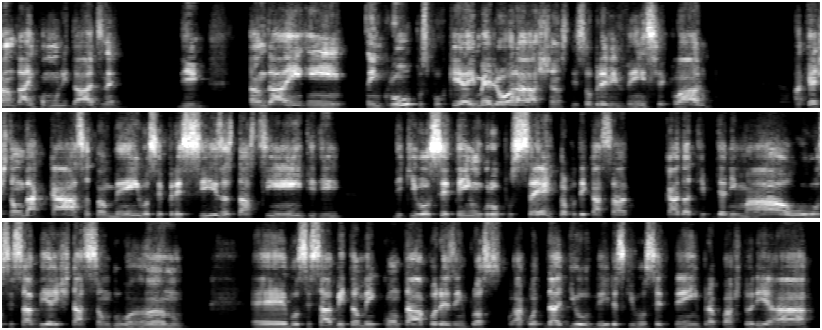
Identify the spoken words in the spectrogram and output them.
andar em comunidades, né, de andar em, em, em grupos, porque aí melhora a chance de sobrevivência, claro, a questão da caça também, você precisa estar ciente de, de que você tem um grupo certo para poder caçar cada tipo de animal, ou você saber a estação do ano, é, você saber também contar, por exemplo, a, a quantidade de ovelhas que você tem para pastorear,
